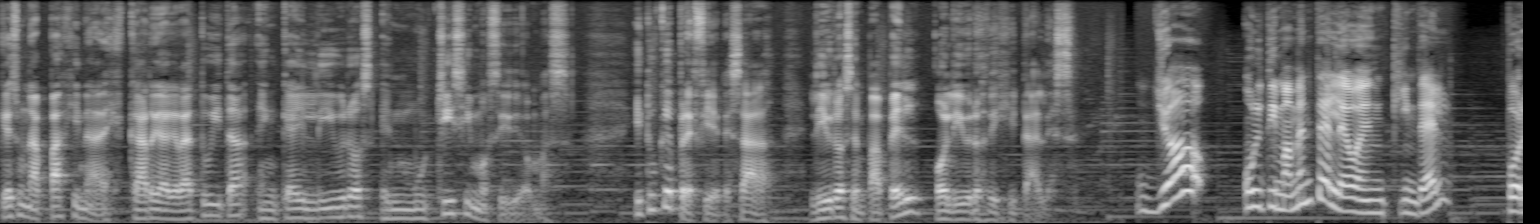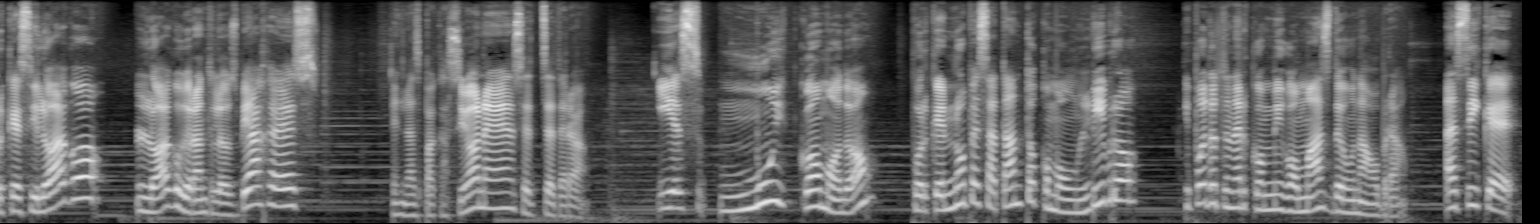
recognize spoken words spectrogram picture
que es una página de descarga gratuita en que hay libros en muchísimos idiomas. ¿Y tú qué prefieres, Ada? ¿Libros en papel o libros digitales? Yo últimamente leo en Kindle, porque si lo hago, lo hago durante los viajes, en las vacaciones, etc. Y es muy cómodo porque no pesa tanto como un libro y puedo tener conmigo más de una obra. Así que,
